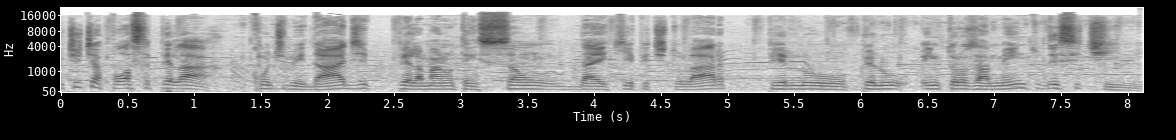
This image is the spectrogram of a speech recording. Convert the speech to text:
O Tite aposta pela continuidade, pela manutenção da equipe titular, pelo, pelo entrosamento desse time.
